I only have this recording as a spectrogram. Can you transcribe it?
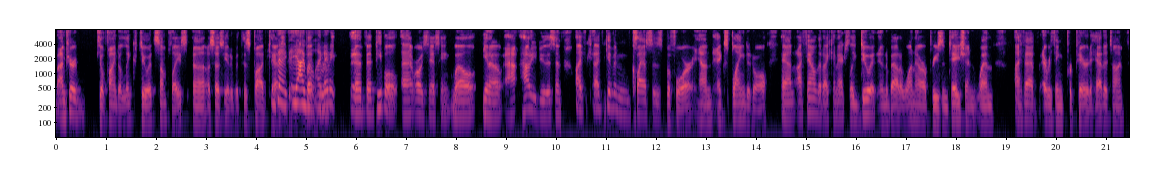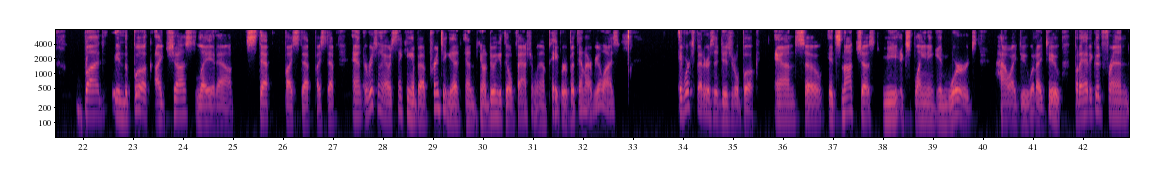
i'm sure you'll find a link to it someplace uh, associated with this podcast. Yeah, I will. But I will. Any, uh, that people are always asking, well, you know, how, how, do you do this? And I've I've given classes before and explained it all, and I found that I can actually do it in about a one-hour presentation when I have everything prepared ahead of time. But in the book, I just lay it out step by step by step. And originally, I was thinking about printing it and you know doing it the old-fashioned way on paper, but then I realized it works better as a digital book and so it's not just me explaining in words how I do what I do, but I had a good friend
